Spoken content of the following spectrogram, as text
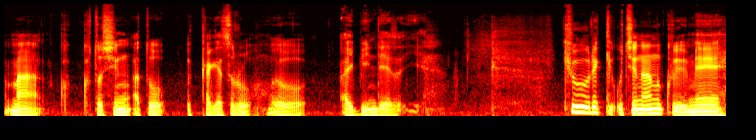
まあ今年あと1ヶ月るアイビンで旧暦うちなのくゆめ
